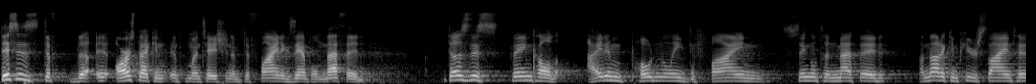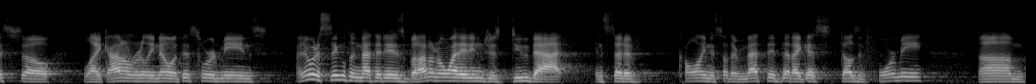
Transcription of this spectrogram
this is the RSpec implementation of define example method does this thing called idempotently define singleton method. I'm not a computer scientist, so like I don't really know what this word means. I know what a singleton method is, but I don't know why they didn't just do that instead of calling this other method that I guess does it for me. Um,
